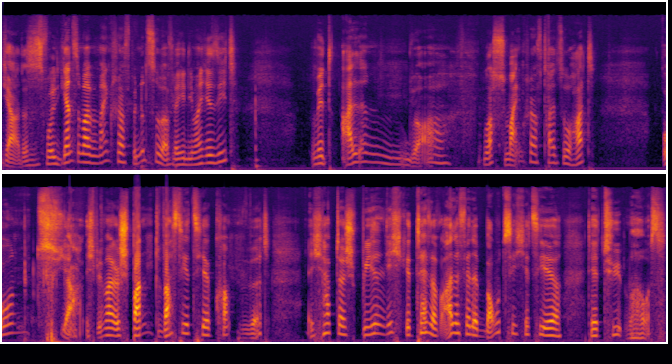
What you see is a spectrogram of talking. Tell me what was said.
Ja, das ist wohl die ganz normale Minecraft Benutzeroberfläche, die man hier sieht. Mit allem, ja, was Minecraft halt so hat. Und ja, ich bin mal gespannt, was jetzt hier kommen wird. Ich habe das Spiel nicht getestet. Auf alle Fälle baut sich jetzt hier der Typenhaus.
